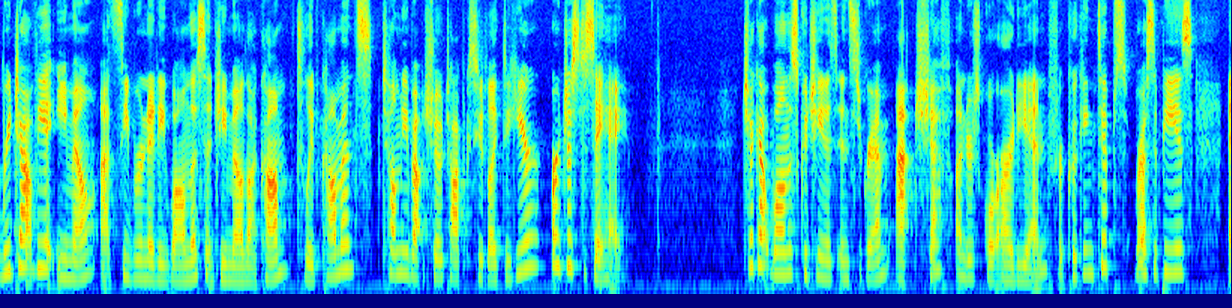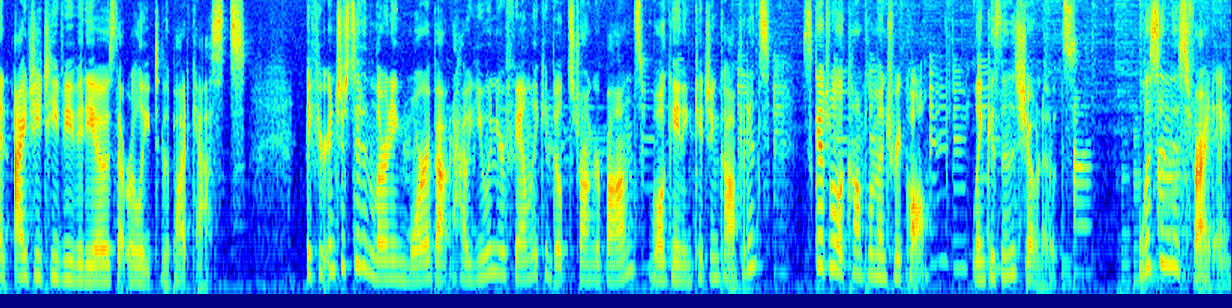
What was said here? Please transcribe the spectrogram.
Reach out via email at cbrunettywellness at gmail.com to leave comments, tell me about show topics you'd like to hear, or just to say hey. Check out Wellness Cucina's Instagram at chef underscore RDN for cooking tips, recipes, and IGTV videos that relate to the podcasts. If you're interested in learning more about how you and your family can build stronger bonds while gaining kitchen confidence, schedule a complimentary call. Link is in the show notes. Listen this Friday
